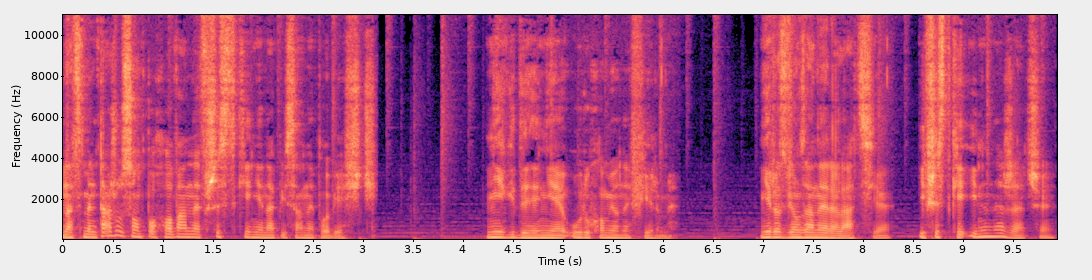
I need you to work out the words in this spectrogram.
Na cmentarzu są pochowane wszystkie nienapisane powieści. Nigdy nie uruchomione firmy, nierozwiązane relacje i wszystkie inne rzeczy,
